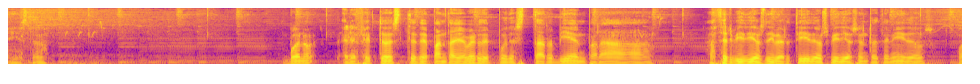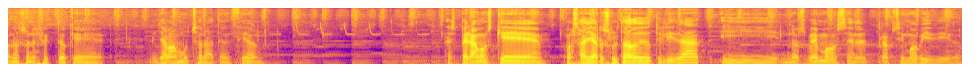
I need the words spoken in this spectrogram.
Ahí está. Bueno, el efecto este de pantalla verde puede estar bien para hacer vídeos divertidos, vídeos entretenidos. Bueno, es un efecto que llama mucho la atención. Esperamos que os haya resultado de utilidad y nos vemos en el próximo vídeo.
